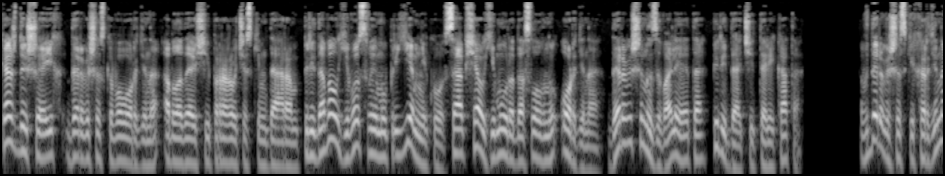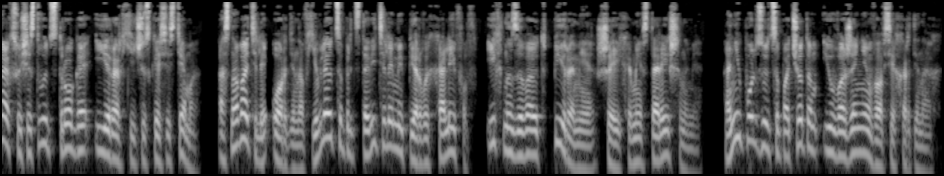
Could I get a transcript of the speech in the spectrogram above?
Каждый шейх дервишеского ордена, обладающий пророческим даром, передавал его своему преемнику, сообщал ему родословную ордена. Дервиши называли это передачей тариката. В дервишеских орденах существует строго иерархическая система. Основатели орденов являются представителями первых халифов. Их называют пирами, шейхами, старейшинами. Они пользуются почетом и уважением во всех орденах.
